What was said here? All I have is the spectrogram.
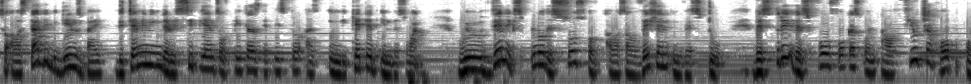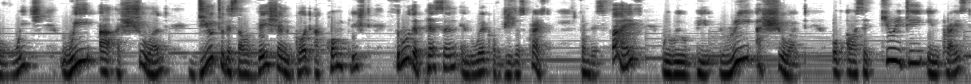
So our study begins by determining the recipients of Peter's epistle as indicated in verse 1. We will then explore the source of our salvation in verse 2. Verse 3, verse 4 focus on our future hope of which we are assured due to the salvation God accomplished through the person and work of Jesus Christ. From verse 5, we will be reassured of our security in Christ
